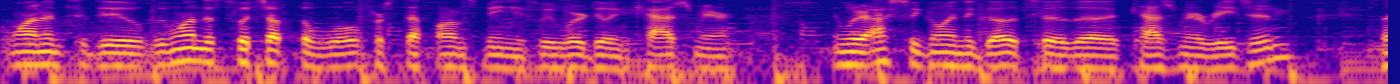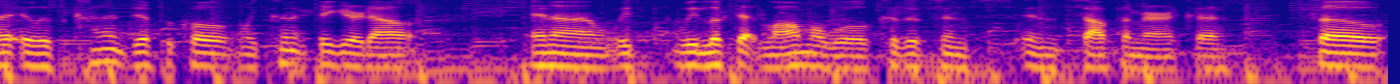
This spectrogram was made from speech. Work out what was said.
wanted to do we wanted to switch up the wool for Stefan's beanies. We were doing cashmere, and we were actually going to go to the cashmere region, but it was kind of difficult. We couldn't figure it out and uh, we we looked at llama wool because it's in in South America. So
